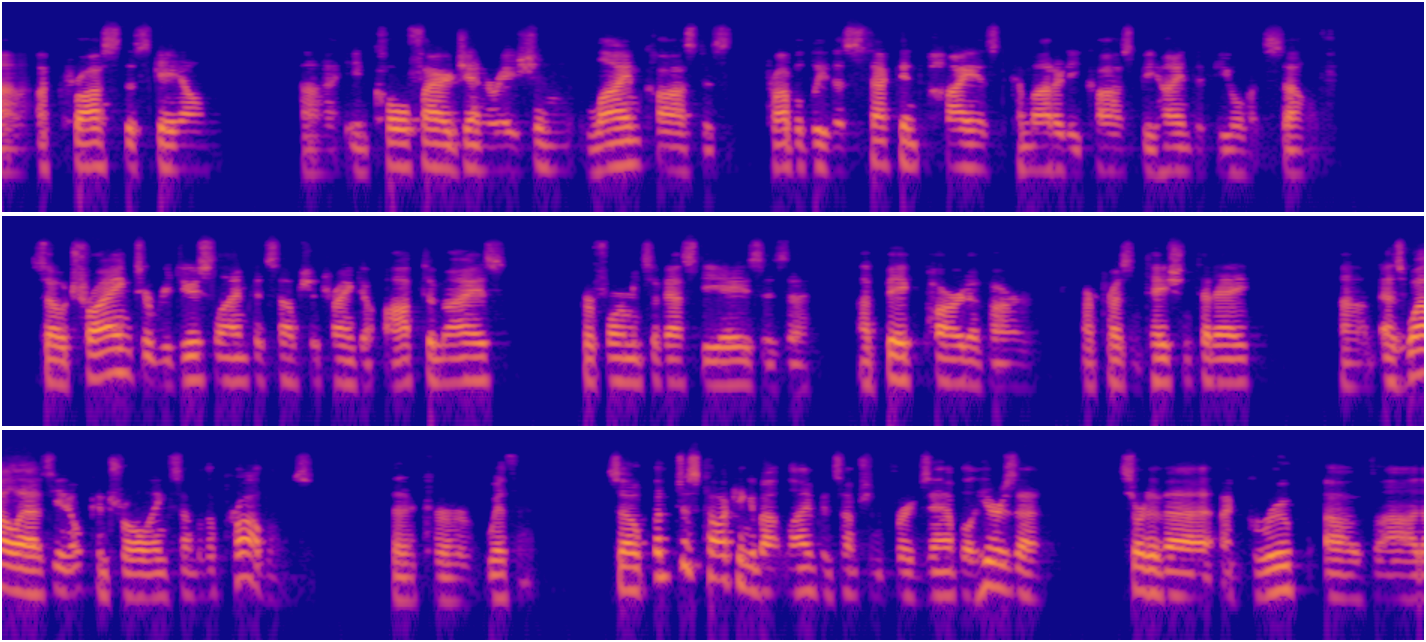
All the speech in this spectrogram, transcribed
uh, across the scale. Uh, in coal-fired generation, lime cost is probably the second highest commodity cost behind the fuel itself. So trying to reduce lime consumption, trying to optimize performance of SDAs is a, a big part of our, our presentation today, um, as well as, you know, controlling some of the problems that occur with it. So, but just talking about lime consumption, for example, here's a sort of a, a group of uh,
